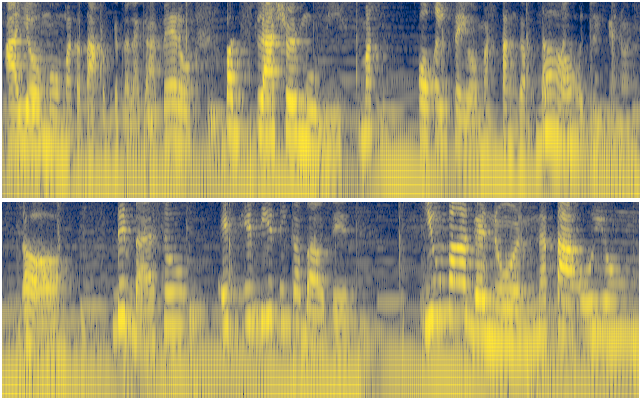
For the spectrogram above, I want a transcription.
ayaw mo matatakot ka talaga pero pag slasher movies mas okay sa mas tanggap mo Oo. manood ng ganon Oo. 'di ba so if if you think about it yung mga ganon na tao yung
